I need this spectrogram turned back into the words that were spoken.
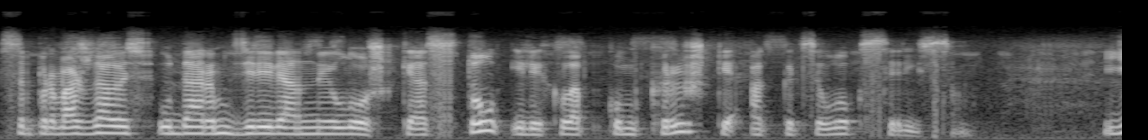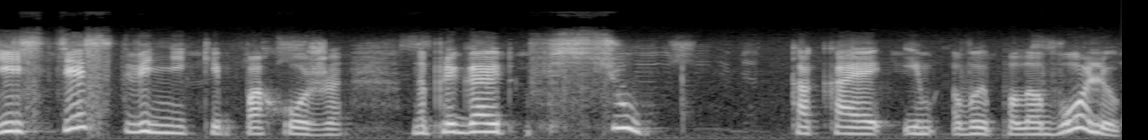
сопровождалось ударом деревянной ложки о стол или хлопком крышки о котелок с рисом. Естественники, похоже, напрягают всю, какая им выпала волю,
